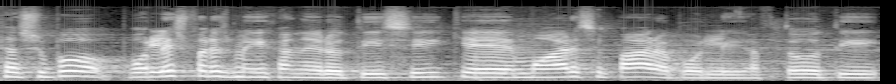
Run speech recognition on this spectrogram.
Θα σου πω, πολλές φορές με είχαν ερωτήσει και μου άρεσε πάρα πολύ αυτό ότι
